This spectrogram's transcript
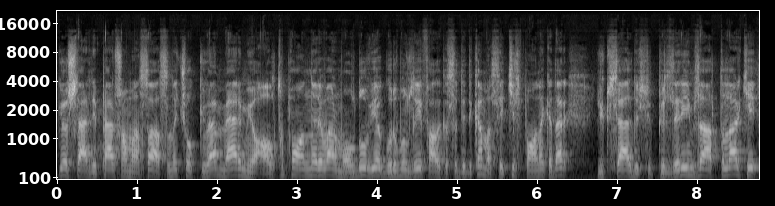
gösterdiği performans aslında çok güven vermiyor. 6 puanları var Moldova grubun zayıf halkası dedik ama 8 puana kadar yükseldi. Sürprizlere imza attılar ki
